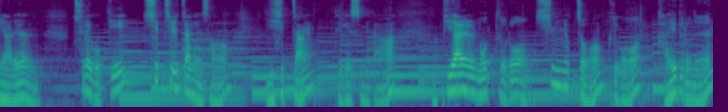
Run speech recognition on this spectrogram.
비알은 출애굽기 17장에서 20장 되겠습니다. 비알 노트로 16조 그리고 가이드로는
